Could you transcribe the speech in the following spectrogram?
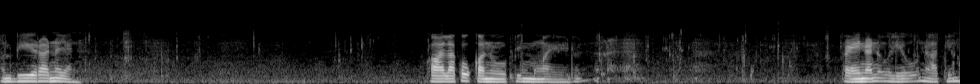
Pambira na yan. Kala ko kanuping mga idol. Kainan uli natin.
